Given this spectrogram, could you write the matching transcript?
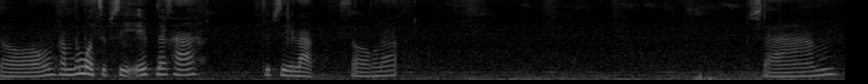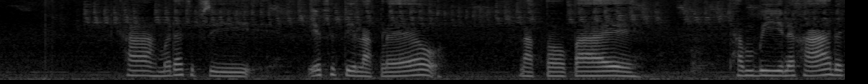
สองทำทั้งหมด 14 f นะคะ 14 หลัก 2 แล้ว 3 ค่ะ เมื่อได้ 14 f 14 หลักแล้ว หลักต่อไป ทำ v นะคะ โดย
